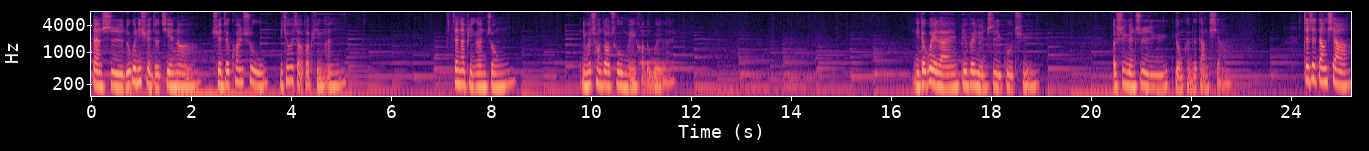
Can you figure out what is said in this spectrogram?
但是，如果你选择接纳、选择宽恕，你就会找到平安。在那平安中，你会创造出美好的未来。你的未来并非源自于过去。而是源自于永恒的当下，在这当下，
